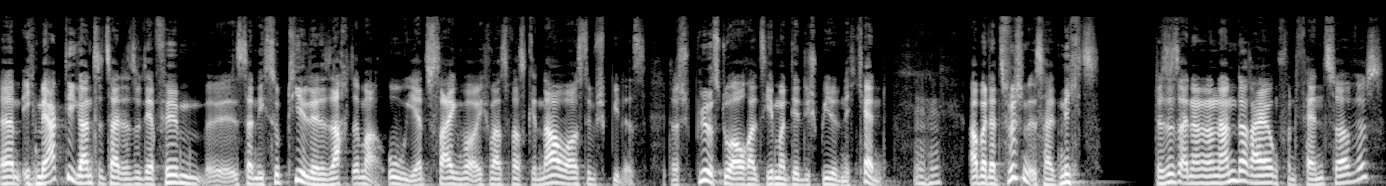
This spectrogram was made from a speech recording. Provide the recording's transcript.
ähm, ich merke die ganze Zeit, also der Film äh, ist da nicht subtil, der sagt immer, oh, jetzt zeigen wir euch was, was genau aus dem Spiel ist. Das spürst du auch als jemand, der die Spiele nicht kennt. Mhm. Aber dazwischen ist halt nichts. Das ist eine Aneinanderreihung von Fanservice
